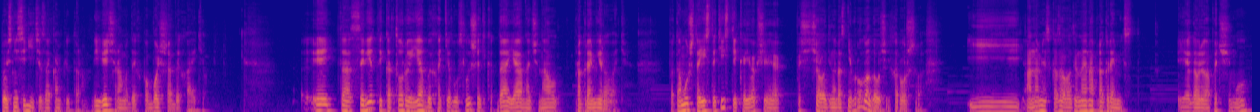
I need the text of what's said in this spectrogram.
То есть не сидите за компьютером. И вечером отдых, побольше отдыхайте. Это советы, которые я бы хотел услышать, когда я начинал программировать. Потому что есть статистика, и вообще посещал один раз невролога очень хорошего, и она мне сказала, ты, наверное, программист. Я говорю, а почему?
